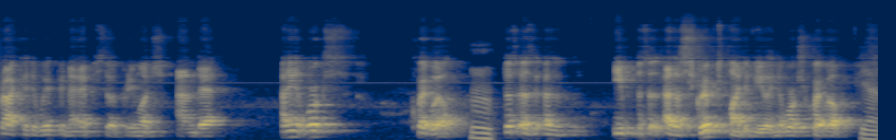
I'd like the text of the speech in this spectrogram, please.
crack at the whip in that episode, pretty much. And uh, I think it works quite well. Hmm. Just as, as even just as a script point of view, I think it works quite well. Yeah.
